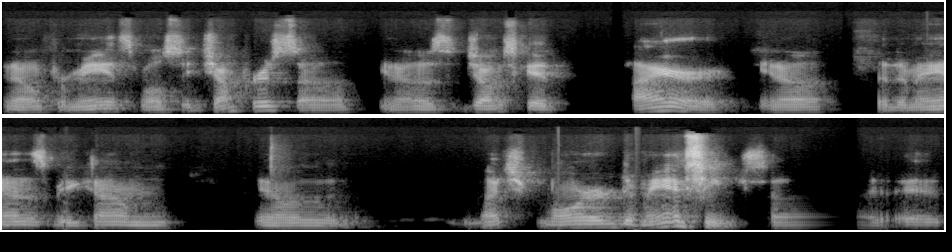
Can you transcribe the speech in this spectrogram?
you know, for me, it's mostly jumpers. So, you know, as jumps get higher, you know, the demands become, you know, much more demanding. So, it,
